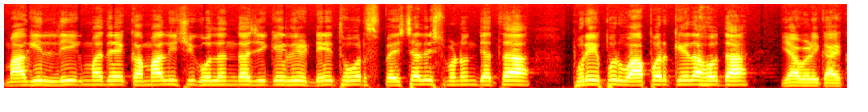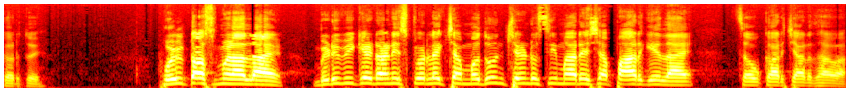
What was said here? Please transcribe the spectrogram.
मागील लीगमध्ये कमालीची गोलंदाजी केली. डेथ ओव्हर स्पेशालिस्ट म्हणून त्याचा पुरेपूर वापर केला होता. यावेळी काय करतोय? फुल टॉस मिळालाय. मिड विकेट आणि स्क्वेअर लेगच्या मधून चेंडू सीमारेषा पार गेलाय. चौकार चार धावा.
